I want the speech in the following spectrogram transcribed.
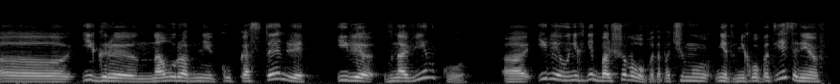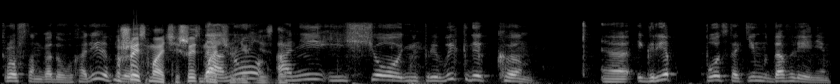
э, игры на уровне Кубка Стэнли или в новинку, э, или у них нет большого опыта. Почему? Нет, у них опыт есть, они в прошлом году выходили Ну. 6 матчей, 6 Да, матчей у них но есть, да. они еще не привыкли к э, игре под таким давлением.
